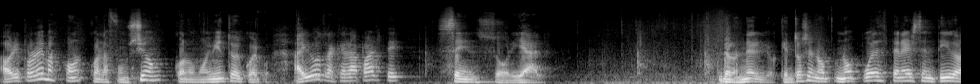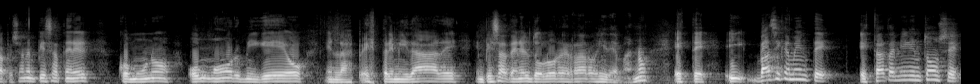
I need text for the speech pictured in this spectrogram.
ahora hay problemas con, con la función, con los movimientos del cuerpo. Hay otra que es la parte sensorial de los nervios, que entonces no, no puedes tener sentido, la persona empieza a tener como uno, un hormigueo en las extremidades, empieza a tener dolores raros y demás, ¿no? Este, y básicamente está también entonces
